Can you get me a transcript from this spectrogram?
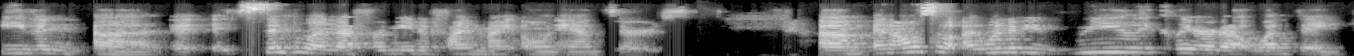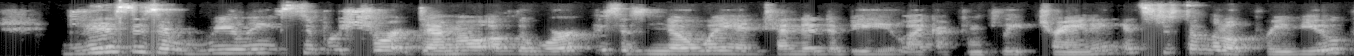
even uh, it's simple enough for me to find my own answers. Um, and also, I want to be really clear about one thing. This is a really super short demo of the work. This is no way intended to be like a complete training. It's just a little preview,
